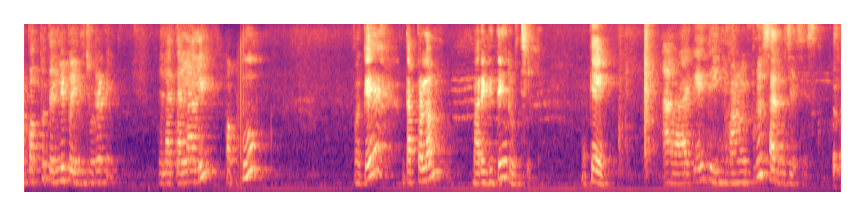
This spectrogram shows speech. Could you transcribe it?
మన పప్పు తెల్లిపోయింది చూడండి. ఇలా తెల్లాలి? పప్పు ఓకే దప్పలం మరిగితే రుచి. ఓకే అలాగే దీన్ని మనం ఇప్పుడు సర్వ్ చేసేసుకుందాం.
